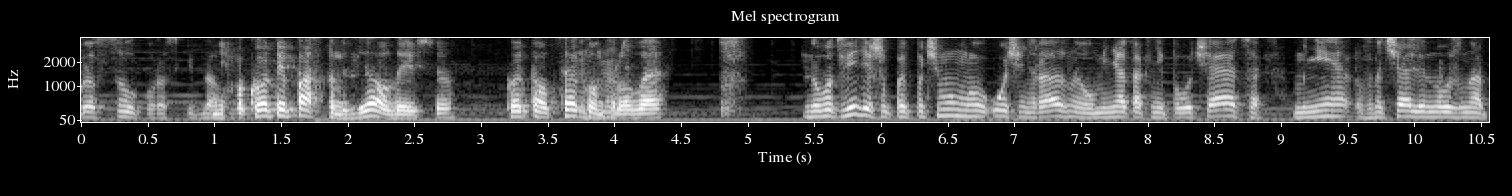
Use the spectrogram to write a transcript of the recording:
рассылку раскидал. Не, копи-пастом сделал, да и все. Ctrl-C, Ctrl-V. Ну вот видишь, почему мы очень разные, у меня так не получается. Мне вначале нужно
